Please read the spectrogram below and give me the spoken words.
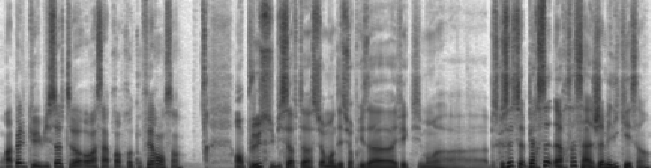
On rappelle que Ubisoft aura sa propre conférence. Hein. En plus, Ubisoft a sûrement des surprises à effectivement à... parce que ça, personne. Alors ça, ça a jamais leaké ça. hein.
